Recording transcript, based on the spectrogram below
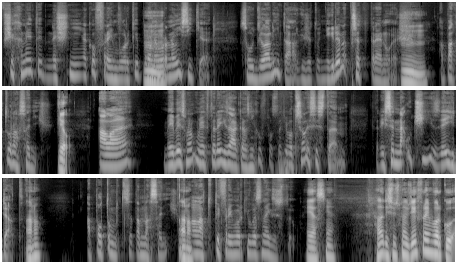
všechny ty dnešní jako frameworky pro mm. neuronové sítě jsou dělaný tak, že to někde předtrénuješ mm. a pak to nasadíš. Jo. Ale my bychom u některých zákazníků v podstatě potřebovali systém, který se naučí z jejich dat. Ano. A potom se tam nasadíš. Ano. Ale na to ty frameworky vůbec neexistují. Jasně. Ale když jsme v těch frameworku, uh,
